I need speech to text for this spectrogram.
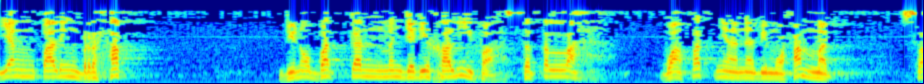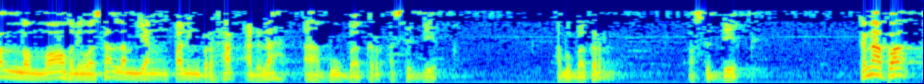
yang paling berhak dinobatkan menjadi khalifah setelah wafatnya Nabi Muhammad sallallahu alaihi wasallam yang paling berhak adalah Abu Bakar As-Siddiq Abu Bakar As-Siddiq. Kenapa?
